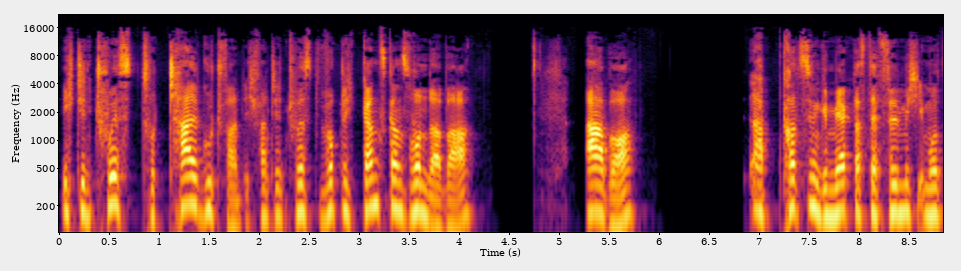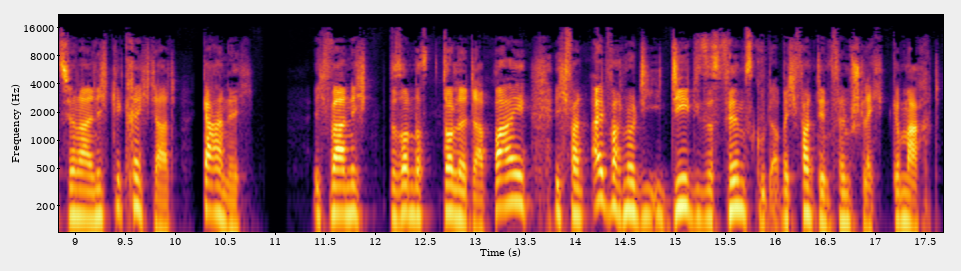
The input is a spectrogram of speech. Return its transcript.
ich den Twist total gut fand. Ich fand den Twist wirklich ganz, ganz wunderbar. Aber hab trotzdem gemerkt, dass der Film mich emotional nicht gekriegt hat. Gar nicht. Ich war nicht besonders dolle dabei. Ich fand einfach nur die Idee dieses Films gut, aber ich fand den Film schlecht gemacht.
